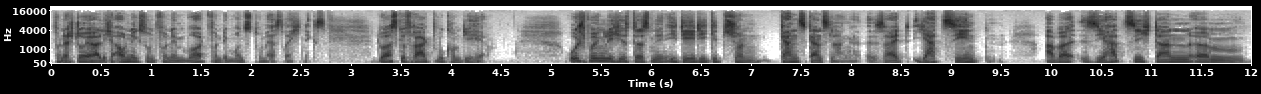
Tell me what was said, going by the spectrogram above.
Von der Steuer halte ich auch nichts und von dem Wort, von dem Monstrum erst recht nichts. Du hast gefragt, wo kommt die her? Ursprünglich ist das eine Idee, die gibt's schon ganz, ganz lange, seit Jahrzehnten. Aber sie hat sich dann, ähm,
